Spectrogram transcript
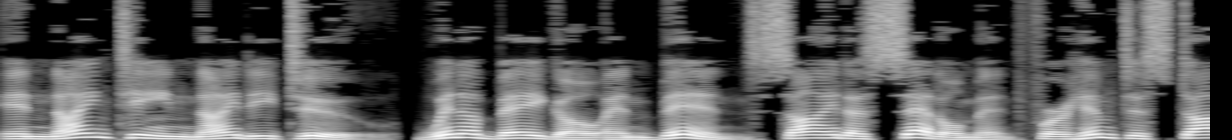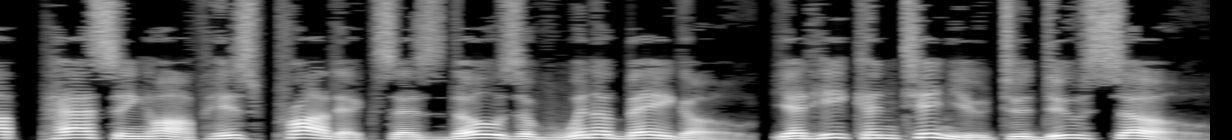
In 1992, Winnebago and Binns signed a settlement for him to stop passing off his products as those of Winnebago, yet he continued to do so.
